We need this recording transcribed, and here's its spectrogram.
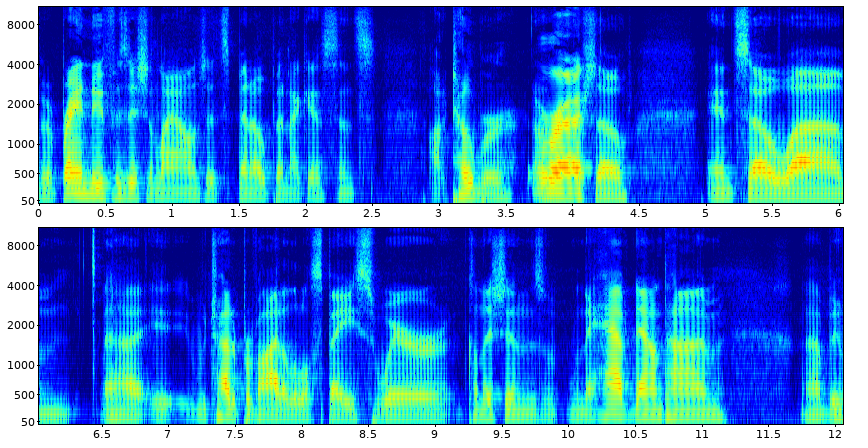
a brand new physician lounge that's been open, I guess, since October or, or Right. so. And so um, uh, it, we try to provide a little space where clinicians, when they have downtime uh, be,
